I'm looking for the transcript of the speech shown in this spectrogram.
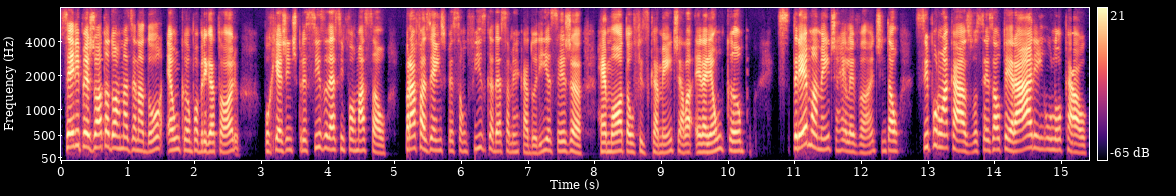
CNPJ do armazenador é um campo obrigatório, porque a gente precisa dessa informação para fazer a inspeção física dessa mercadoria, seja remota ou fisicamente, ela, ela é um campo extremamente relevante. Então, se por um acaso vocês alterarem o local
